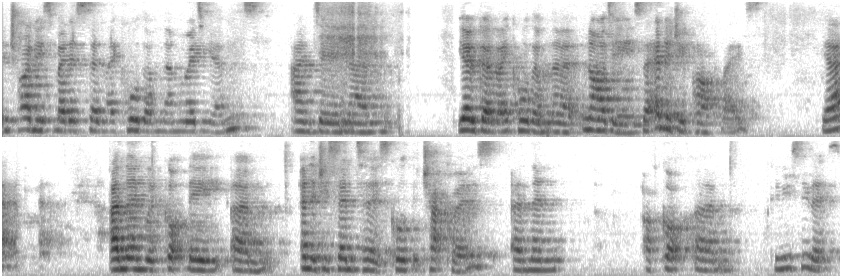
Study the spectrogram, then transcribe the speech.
in Chinese medicine, they call them the meridians, and in um, yoga, they call them the nadis, the energy pathways. Yeah. And then we've got the um, energy centers called the chakras. And then I've got, um, can you see this?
